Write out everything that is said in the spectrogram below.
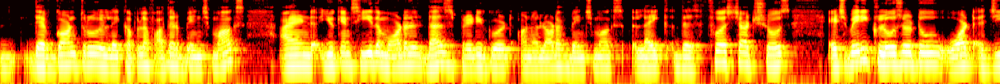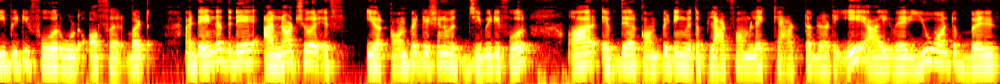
they've gone through like a couple of other benchmarks, and you can see the model does pretty good on a lot of benchmarks. Like the first chart shows, it's very closer to what a GPT-4 would offer. But at the end of the day, I'm not sure if your competition with GPT-4 or if they're competing with a platform like character.ai where you want to build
